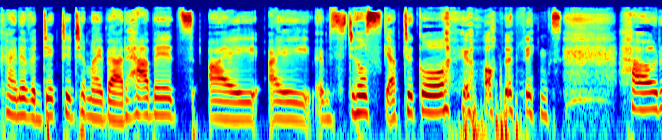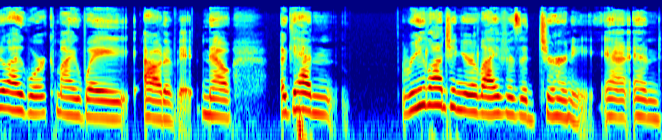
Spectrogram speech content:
kind of addicted to my bad habits. I I am still skeptical, all the things. How do I work my way out of it? Now, again, relaunching your life is a journey. And, and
